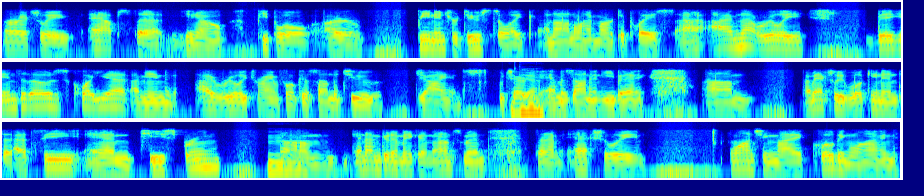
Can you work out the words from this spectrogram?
are actually apps that you know people are being introduced to like an online marketplace. I, I'm not really big into those quite yet. I mean, I really try and focus on the two giants, which are Yeah. Amazon and eBay. Um, I'm actually looking into Etsy and Teespring, Mhm. um, and I'm going to make an announcement that I'm actually launching my clothing line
